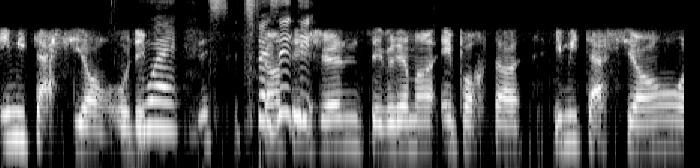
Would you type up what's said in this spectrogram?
imitation au début. Ouais. tu sais. Tu tu Quand faisais t'es des. jeune, c'est vraiment important. Imitation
